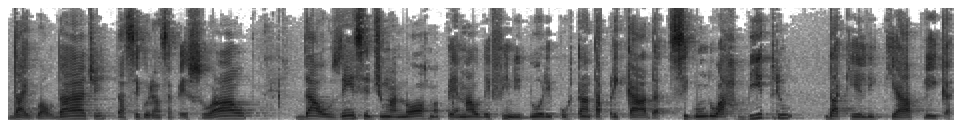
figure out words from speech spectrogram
da igualdade, da segurança pessoal, da ausência de uma norma penal definidora e, portanto, aplicada segundo o arbítrio daquele que a aplica,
